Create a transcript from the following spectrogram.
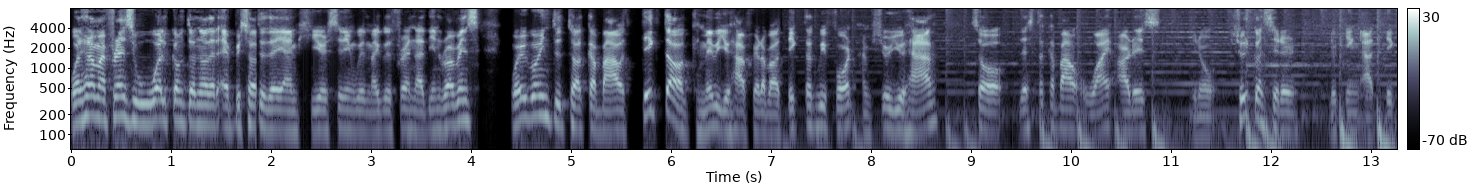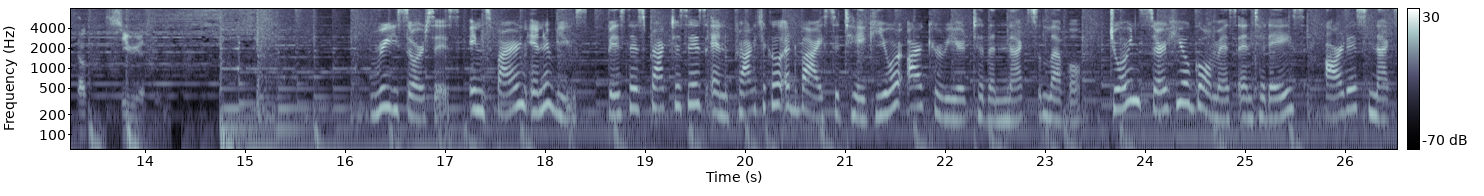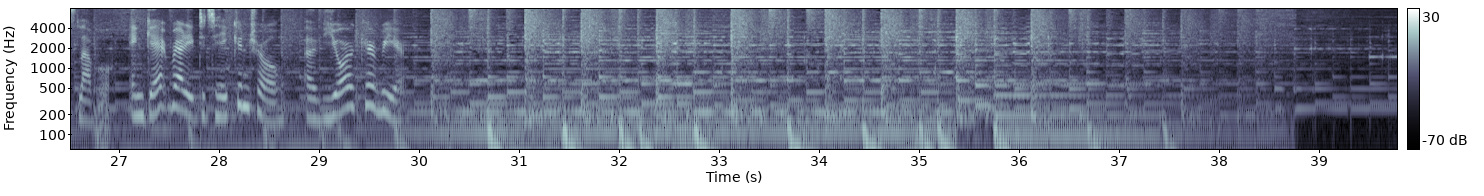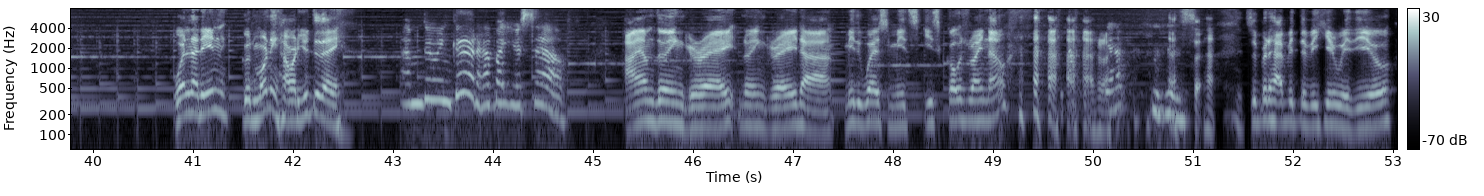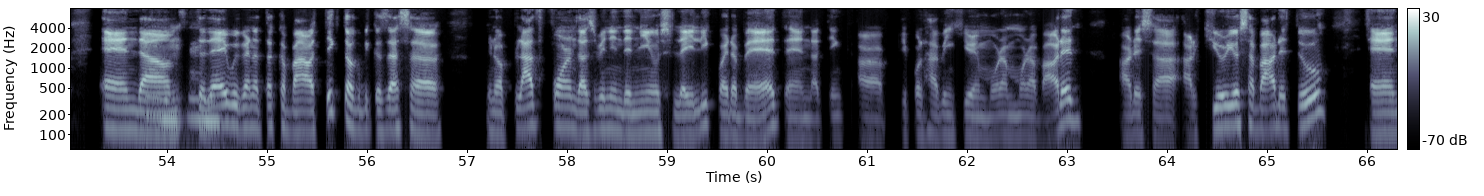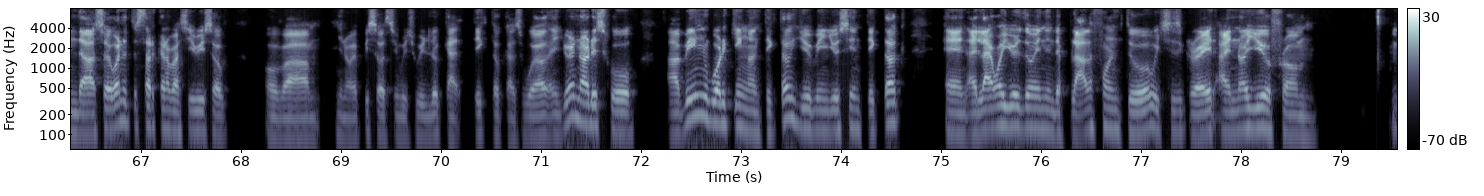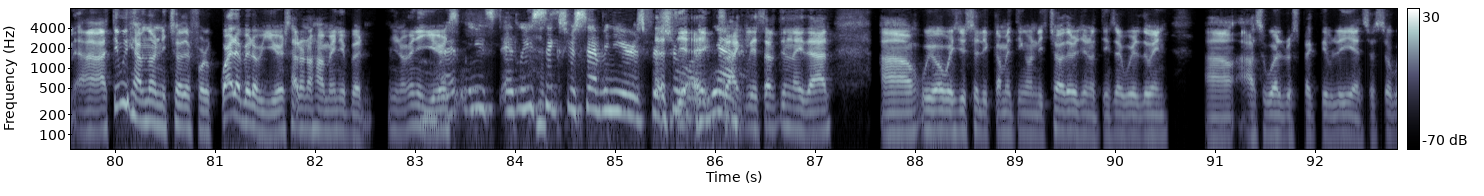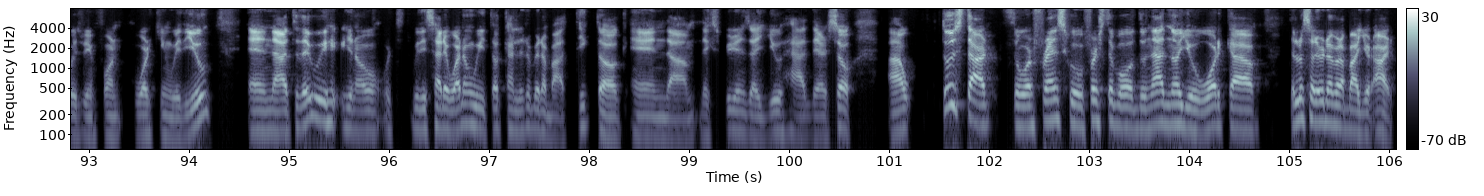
Well, hello, my friends. Welcome to another episode. Today, I'm here sitting with my good friend Nadine Robbins. We're going to talk about TikTok. Maybe you have heard about TikTok before. I'm sure you have. So let's talk about why artists, you know, should consider looking at TikTok seriously. Resources, inspiring interviews, business practices, and practical advice to take your art career to the next level. Join Sergio Gomez in today's Artist Next Level and get ready to take control of your career. Well, Nadine, good morning. How are you today? I'm doing good. How about yourself? I am doing great, doing great. Uh, Midwest meets East Coast right now. Yep. so, super happy to be here with you. And um, today we're gonna talk about TikTok because that's a you know platform that's been in the news lately quite a bit, and I think uh, people have been hearing more and more about it. Artists uh, are curious about it too, and uh, so I wanted to start kind of a series of of um, you know episodes in which we look at TikTok as well. And you're an artist who have been working on TikTok. You've been using TikTok and I like what you're doing in the platform too, which is great. I know you from. Uh, I think we have known each other for quite a bit of years. I don't know how many, but you know, many years. At least at least six or seven years for sure. yeah, exactly, something like that. Uh, we always usually commenting on each other, you know, things that we're doing uh, as well, respectively. And so it's always been fun working with you. And uh, today we, you know, we- we decided why don't we talk a little bit about TikTok and um, the experience that you had there. So uh, to start, so our friends who, first of all, do not know your workout tell us a little bit about your art.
